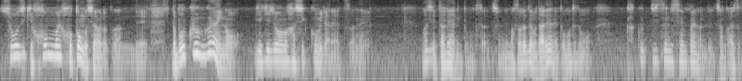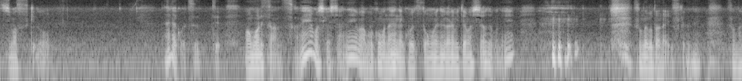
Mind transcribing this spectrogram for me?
正直ほんまにほとんど知らなかったんで、僕ぐらいの劇場の端っこみたいなやつはね、マジで誰やねんと思ってたんですよね。まあそれでも誰やねんと思ってても、確実に先輩なんでちゃんと挨拶しますけど、なんだこいつって、思われてたんですかねもしかしたらね。まあ僕もなんやねんこいつと思いながら見てましたよ、でもね。そんなことはないですけどね。そんな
